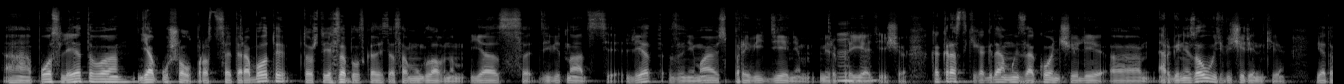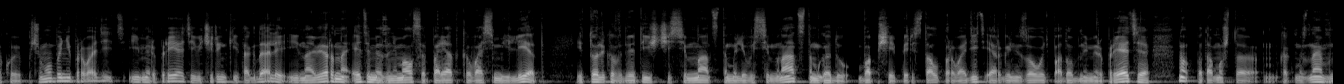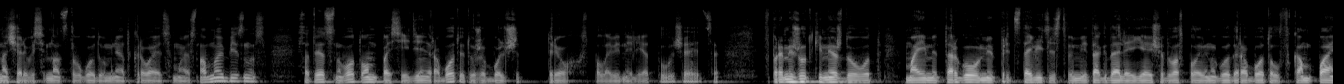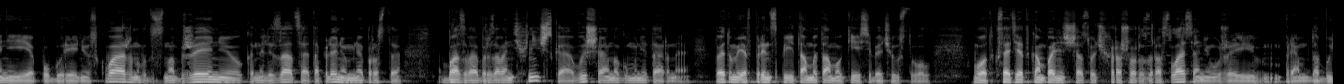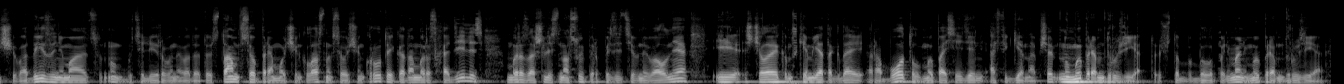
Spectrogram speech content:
а после этого я ушел просто с этой работы, потому что я забыл сказать о самом главном. Я с 19 лет занимаюсь проведением мероприятий mm-hmm. еще. Как раз-таки, когда мы закончили э, организовывать вечеринки, я такой, почему бы не проводить и мероприятия, и вечеринки и так далее. И, наверное, этим я занимался порядка 8 лет. И только в 2017 или 2018 году вообще перестал проводить и организовывать подобные мероприятия. Ну, потому что, как мы знаем, в начале 2018 года у меня открывается мой основной бизнес. Соответственно, Соответственно, вот он по сей день работает уже больше трех с половиной лет, получается. В промежутке между вот моими торговыми представительствами и так далее я еще два с половиной года работал в компании по бурению скважин, водоснабжению, канализации, отоплению. У меня просто базовое образование техническое, а высшее оно гуманитарное. Поэтому я, в принципе, и там, и там окей себя чувствовал. Вот, кстати, эта компания сейчас очень хорошо разрослась, они уже и прям добычей воды занимаются, ну, бутилированной водой. То есть там все прям очень классно, все очень круто. И когда мы расходились, мы разошлись на супер позитивной волне. И с человеком, с кем я тогда работал, мы по сей день офигенно общаемся. Ну, мы прям друзья. То есть, чтобы было понимание, мы прям друзья.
